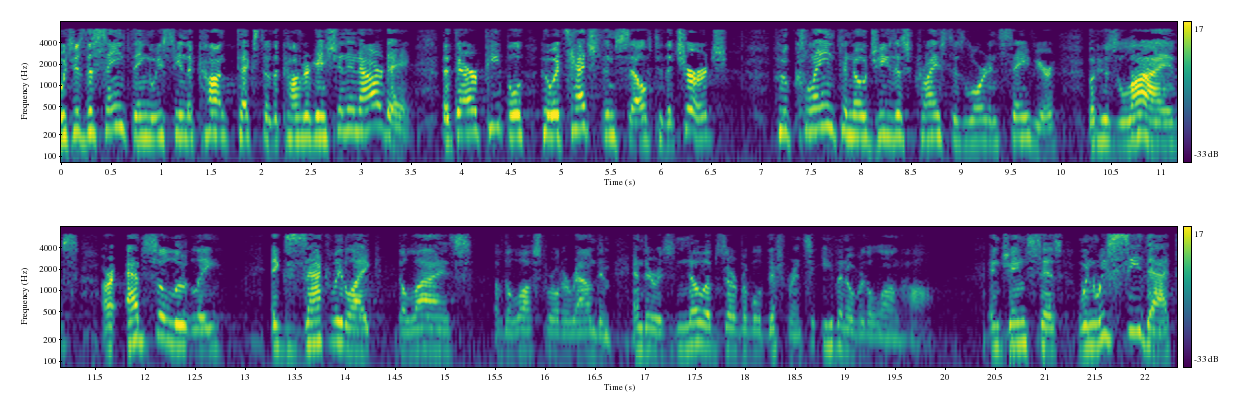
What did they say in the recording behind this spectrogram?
which is the same thing we see in the context of the congregation in our day. That there are people who attach themselves to the church, who claim to know Jesus Christ as Lord and Savior, but whose lives are absolutely exactly like the lives of the lost world around them. And there is no observable difference, even over the long haul. And James says, when we see that,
